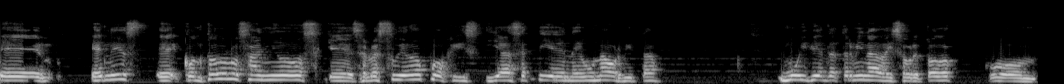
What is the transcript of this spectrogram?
Eh, en eh, con todos los años que se lo ha estudiado Apophis, ya se tiene una órbita muy bien determinada y sobre todo con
